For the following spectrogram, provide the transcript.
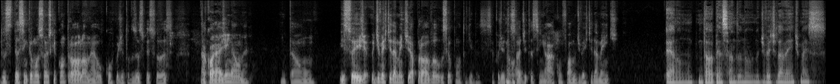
dos, das cinco emoções que controlam né, o corpo de todas as pessoas. A coragem não, né? Então, isso aí divertidamente já prova o seu ponto, Gibas. Você podia ter Não. só dito assim, ah, conforme divertidamente. É, não, não, não tava pensando no, no divertidamente, mas.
